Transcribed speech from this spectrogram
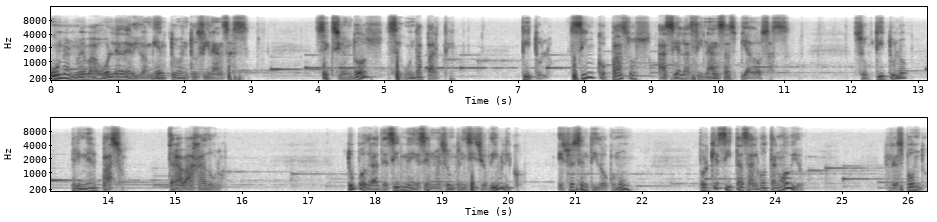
Una nueva ola de avivamiento en tus finanzas. Sección 2, segunda parte. Título. Cinco pasos hacia las finanzas piadosas. Subtítulo. Primer paso. Trabaja duro. Tú podrás decirme ese no es un principio bíblico. Eso es sentido común. ¿Por qué citas algo tan obvio? Respondo.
